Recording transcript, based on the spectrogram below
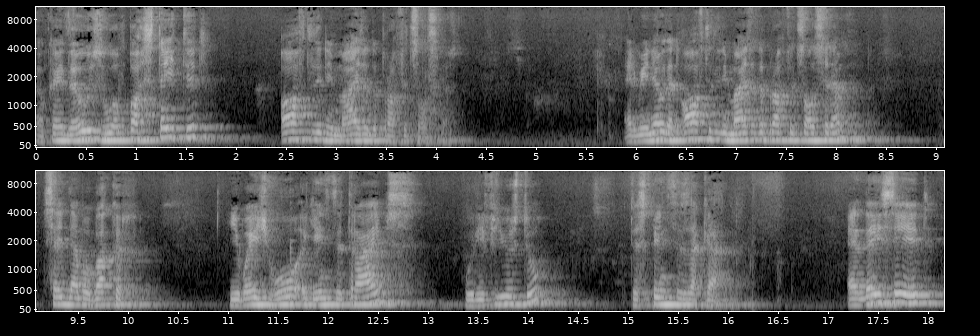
Okay, those who apostated after the demise of the Prophet And we know that after the demise of the Prophet Sayyidina Abu Bakr, he waged war against the tribes who refused to dispense the zakat. And they said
